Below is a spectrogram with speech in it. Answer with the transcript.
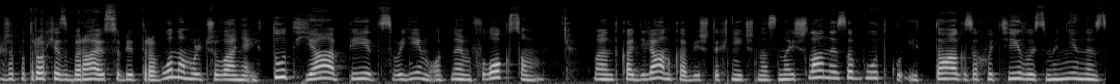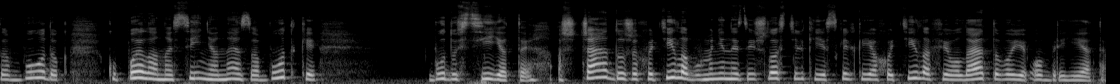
Вже потрохи збираю собі траву на мульчування, і тут я під своїм одним флоксом, в мене така ділянка більш технічна, знайшла незабудку, і так захотілось мені незабудок. Купила насіння незабудки, буду сіяти. А ще дуже хотіла, бо мені не зійшло стільки, скільки я хотіла, фіолетової обрієти.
